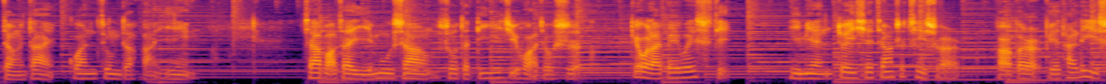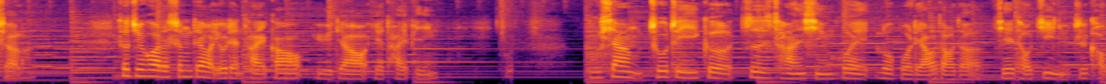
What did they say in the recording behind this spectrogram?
等待观众的反应。家宝在荧幕上说的第一句话就是：“给我来杯威士忌。”里面兑一些姜汁汽水，宝贝儿别太吝啬了。这句话的声调有点太高，语调也太平，不像出自一个自惭形秽、落魄潦倒的街头妓女之口。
